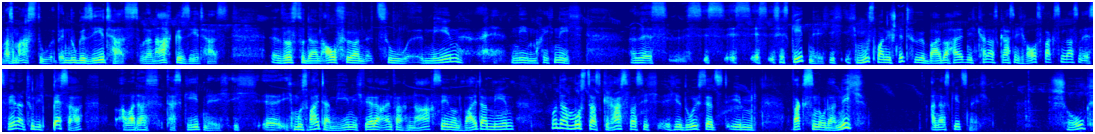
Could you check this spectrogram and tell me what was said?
was machst du, wenn du gesät hast oder nachgesät hast? Wirst du dann aufhören zu mähen? Nee, mache ich nicht. Also es, es, es, es, es, geht nicht. Ich, ich muss meine Schnitthöhe beibehalten. Ich kann das Gras nicht rauswachsen lassen. Es wäre natürlich besser, aber das, das geht nicht. Ich, äh, ich muss weiter mähen. Ich werde einfach nachsehen und weiter mähen. Und dann muss das Gras, was sich hier durchsetzt, eben wachsen oder nicht. Anders geht es nicht. Choke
